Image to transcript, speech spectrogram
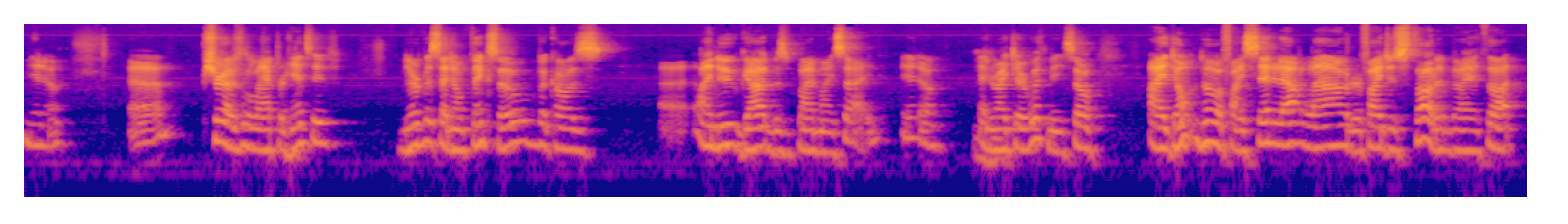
You know, uh, sure I was a little apprehensive, nervous. I don't think so because uh, I knew God was by my side. You know, and Mhm. right there with me. So I don't know if I said it out loud or if I just thought it, but I thought,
